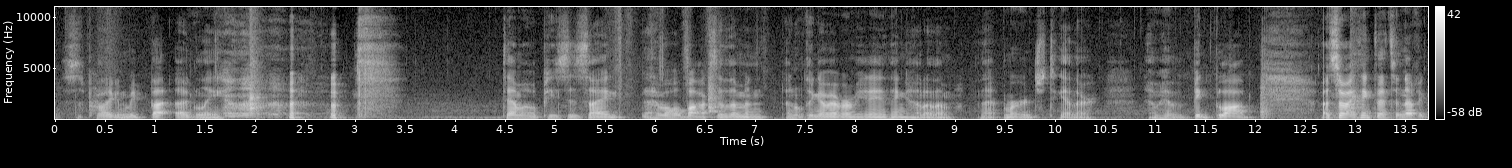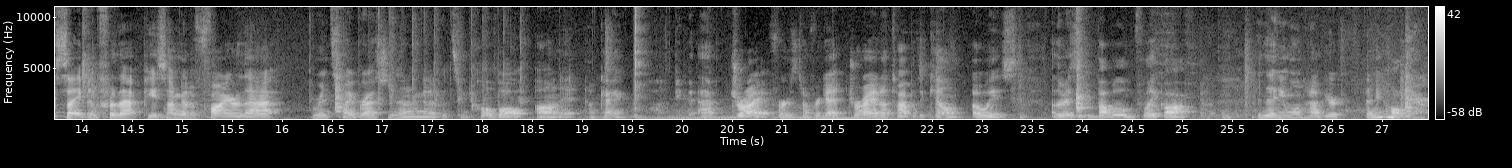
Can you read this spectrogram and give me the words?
This is probably going to be butt ugly. Demo pieces, I have a whole box of them and I don't think I've ever made anything out of them that merged together. Now we have a big blob. Uh, so I think that's enough excitement for that piece. I'm going to fire that, rinse my brush, and then I'm going to put some cobalt on it, okay? I have to dry it first. Don't forget, dry it on top of the kiln, always. Otherwise it can bubble and flake off. And then you won't have your enamel there.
